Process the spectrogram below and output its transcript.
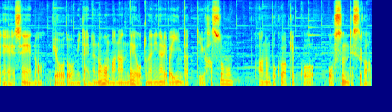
えー、性の平等みたいなのを学んで大人になればいいんだっていう発想も、あの、僕は結構押すんですが、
